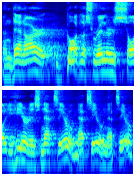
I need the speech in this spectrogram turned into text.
And then our godless rulers, all you hear is net zero, net zero, net zero.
